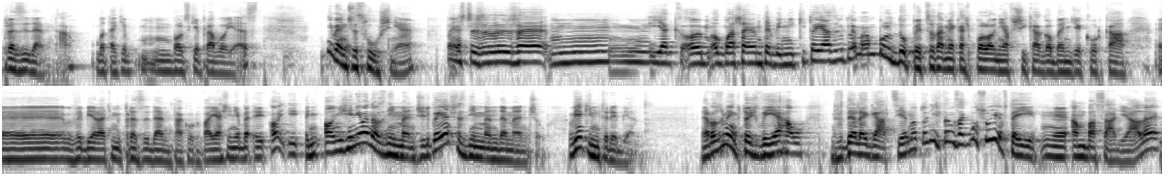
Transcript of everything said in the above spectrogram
prezydenta, bo takie polskie prawo jest, nie wiem czy słusznie, Powiem szczerze, że, mm, jak ogłaszają te wyniki, to ja zwykle mam ból dupy, co tam jakaś Polonia w Chicago będzie, kurka, yy, wybierać mi prezydenta, kurwa. Ja się nie be... o, oni się nie będą z nim męczyć, tylko ja się z nim będę męczył. W jakim trybie? Ja rozumiem, ktoś wyjechał w delegację, no to niech tam zagłosuje w tej ambasadzie, ale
